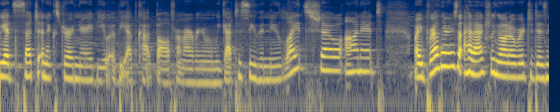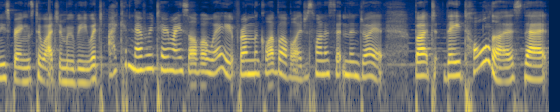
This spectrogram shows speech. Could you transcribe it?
We had such an extraordinary view of the Epcot ball from our room, and we got to see the new lights show on it. My brothers had actually gone over to Disney Springs to watch a movie, which I can never tear myself away from the club level. I just want to sit and enjoy it. But they told us that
